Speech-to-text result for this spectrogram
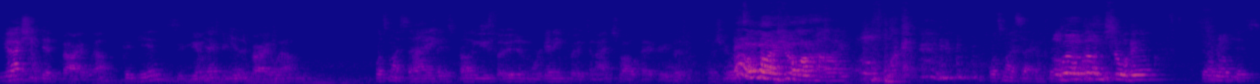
you actually did very well. Good games. Yeah, you did very well. What's my second I place owe you food and we're getting food tonight, so I'll pay for your food. Oh, oh my god, Alec. Oh, What's my second place? Well done, Sohail. Do I get this?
